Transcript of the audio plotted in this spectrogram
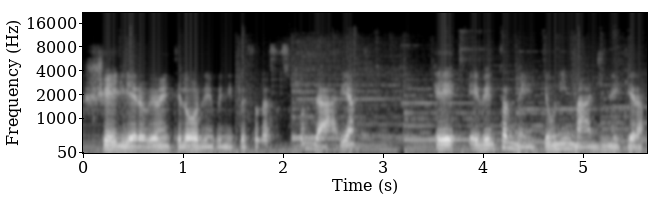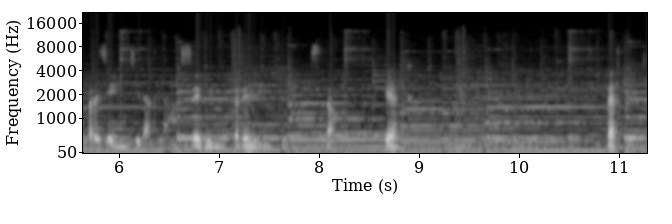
scegliere ovviamente l'ordine, quindi in questo caso secondaria, e eventualmente un'immagine che rappresenti la classe, quindi per esempio questa, e. Perfetto.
